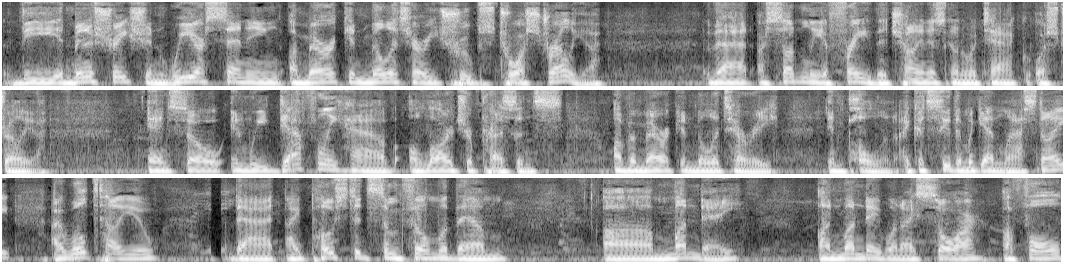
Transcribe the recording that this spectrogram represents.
the administration we are sending American military troops to Australia that are suddenly afraid that China is going to attack Australia, and so, and we definitely have a larger presence of American military in Poland. I could see them again last night. I will tell you that I posted some film with them uh, Monday. On Monday, when I saw a full,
